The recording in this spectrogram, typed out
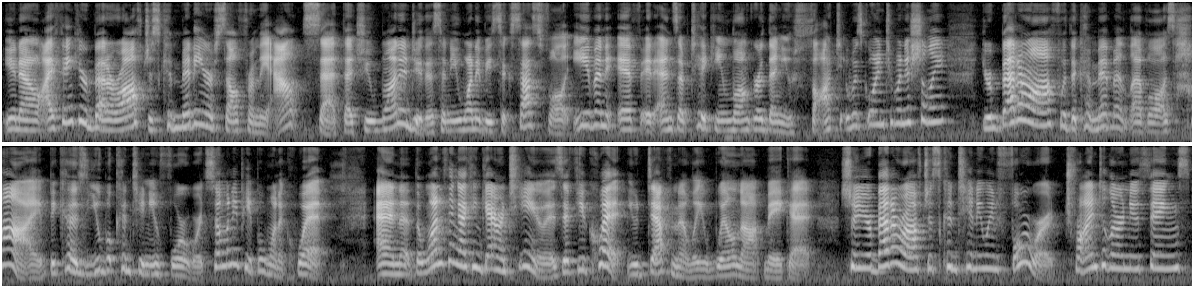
You know, I think you're better off just committing yourself from the outset that you want to do this and you want to be successful, even if it ends up taking longer than you thought it was going to initially. You're better off with the commitment level as high because you will continue forward. So many people want to quit. And the one thing I can guarantee you is if you quit, you definitely will not make it. So you're better off just continuing forward, trying to learn new things,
